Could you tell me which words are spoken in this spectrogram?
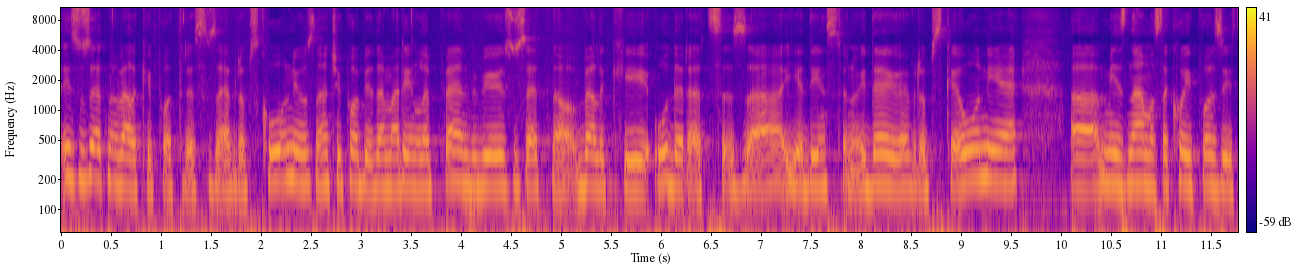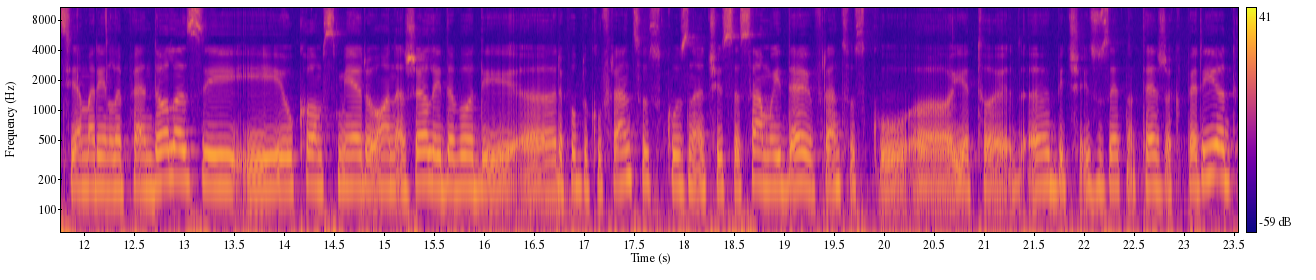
izuzetno veliki potres za Evropsku uniju. Znači, pobjeda Marine Le Pen bi bio izuzetno veliki udarac za jedinstvenu ideju Evropske unije. Mi znamo sa kojih pozicija Marine Le Pen dolazi i u kom smjeru ona želi da vodi e, Republiku Francusku. Znači, sa samu ideju Francusku e, je to, e, bit će izuzetno težak period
